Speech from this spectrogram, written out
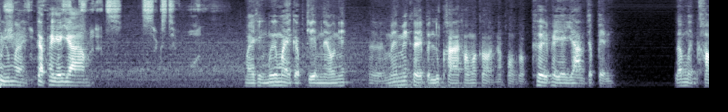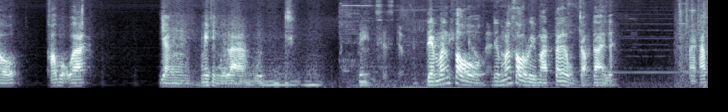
มือใหม่ แต่พยายาม Credits. Six to one. หมายถึงมือใหม่กับเกมแนวเนี้ยเออไม่ไม่เคยเป็นลูกค้าเขามาก่อนนะผมแบบเคยพยายามจะเป็น แล้วเหมือนเขาเขาบอกว่า ยังไม่ถึงเวลา Main system. เดมอนโซเดมอนโซรีมาสเตอร์ผมจับได้เลยนะครับ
